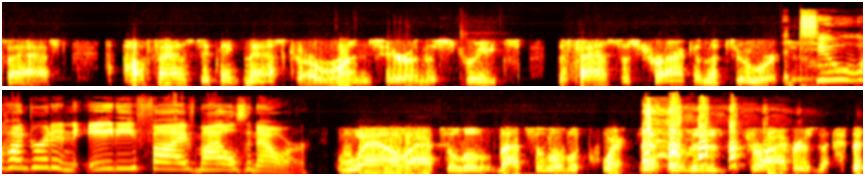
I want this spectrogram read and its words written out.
fast. How fast do you think NASCAR runs here in the streets? The fastest track on the tour. 285 miles an hour. Well, that's a little that's a little quick. The, the, drivers the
